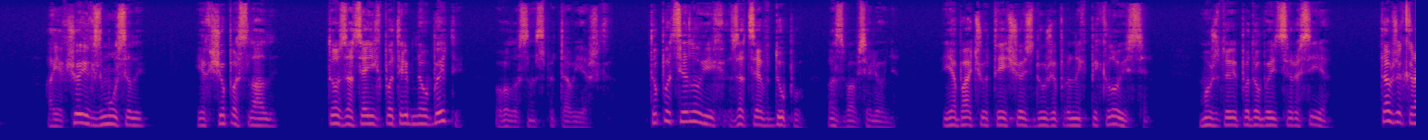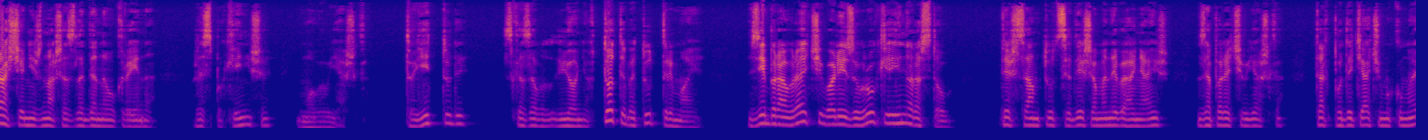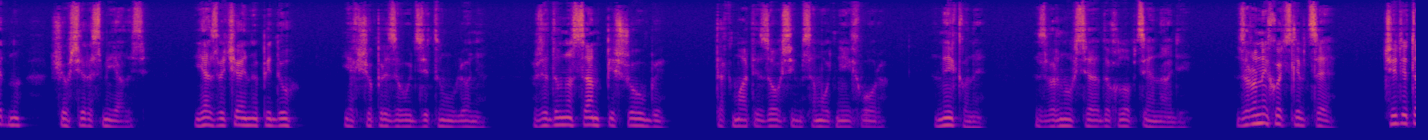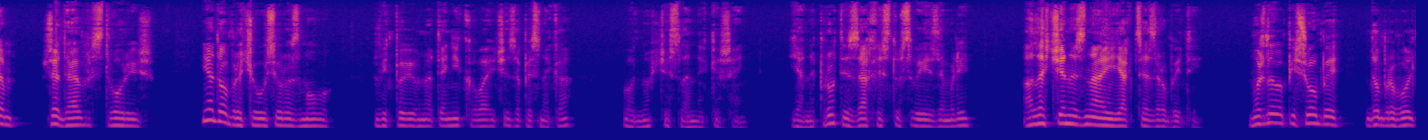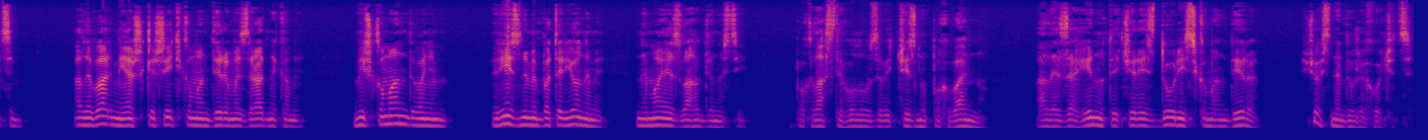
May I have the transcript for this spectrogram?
А якщо їх змусили, якщо послали, то за це їх потрібно вбити? голосно спитав Яшка. То поцілуй їх за це в дупу, озвався Льоня. Я бачу, ти щось дуже про них піклуєшся. Може, тобі подобається Росія? Та вже краще, ніж наша зледена Україна, вже спокійніше, мовив Яшка. То їдь туди, сказав Льоня. Хто тебе тут тримає? Зібрав речі, валізу в руки і на Ростов. Ти ж сам тут сидиш, а мене виганяєш, заперечив Яшка, так по-дитячому кумедно, що всі розсміялися. Я, звичайно, піду, якщо призовуть, зітнув Льоня. Вже давно сам пішов би, так мати зовсім самотня і хвора. Никоне, звернувся до хлопця Геннадій. Зрони хоч слівце. Чи ти там шедевр створюєш? Я добре чув усю розмову, відповів на те ховаючи записника в одну з численних кишень. Я не проти захисту своєї землі, але ще не знаю, як це зробити. Можливо, пішов би добровольцем, але в армії аж кишить командирами-зрадниками. Між командуванням різними батальйонами немає злагодженості. Покласти голову за вітчизну похвально, але загинути через дурість командира щось не дуже хочеться.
